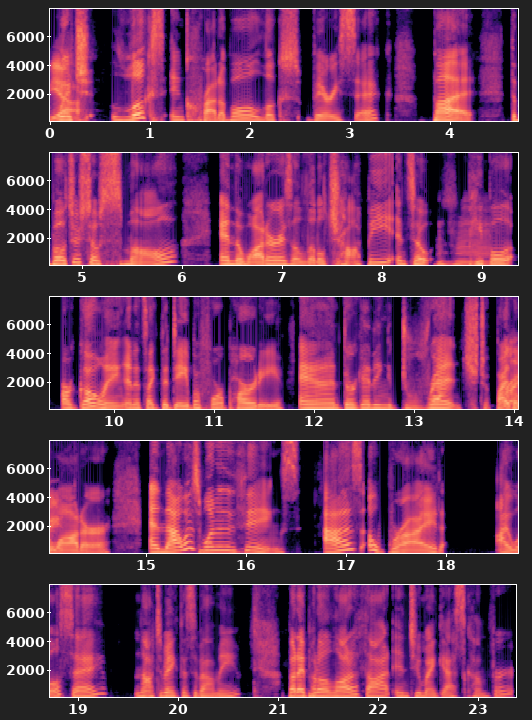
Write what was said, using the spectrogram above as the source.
yeah. which looks incredible, looks very sick. But the boats are so small and the water is a little choppy. And so Mhm. people are going and it's like the day before party and they're getting drenched by the water. And that was one of the things as a bride, I will say, not to make this about me, but I put a lot of thought into my guest comfort.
